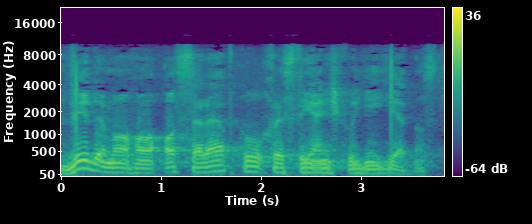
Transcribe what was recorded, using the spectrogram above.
видимого осередку християнської єдності.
